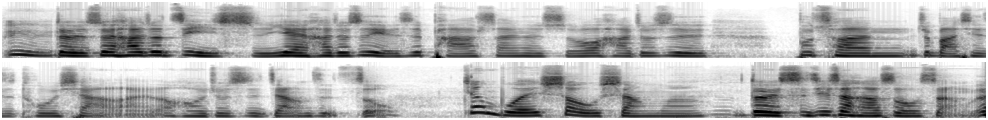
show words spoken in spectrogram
嗯，对，所以他就自己实验，他就是也是爬山的时候，他就是不穿就把鞋子脱下来，然后就是这样子走。这样不会受伤吗？对，实际上他受伤了，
